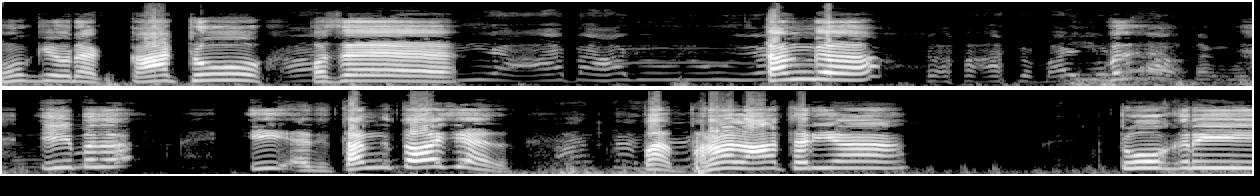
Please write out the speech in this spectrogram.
શું કેવું કાઠો કાઠું પછી. તંગ ઈ બધા ઈ તંગ તો હોય છે પણ ભરલ આથરિયા ટોકરી.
